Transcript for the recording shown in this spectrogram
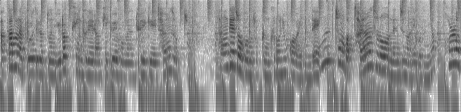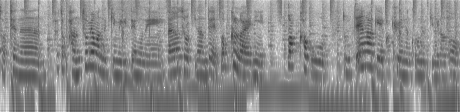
아까 전에 보여드렸던 유럽 퀸 그레이랑 비교해보면 되게 자연스럽죠? 상대적으로 조금 그런 효과가 있는데 엄청 막 자연스러운 렌즈는 아니거든요. 컬러 자체는 살짝 반투명한 느낌이기 때문에 자연스럽긴 한데 서클 라인이 쫙 하고 좀 쨍하게 박혀있는 그런 느낌이라서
